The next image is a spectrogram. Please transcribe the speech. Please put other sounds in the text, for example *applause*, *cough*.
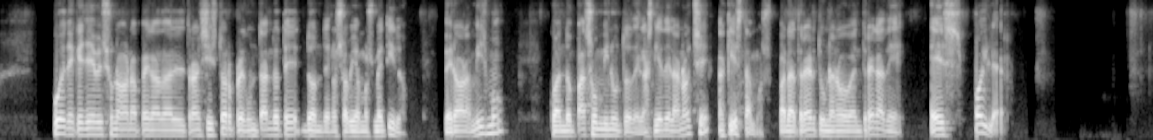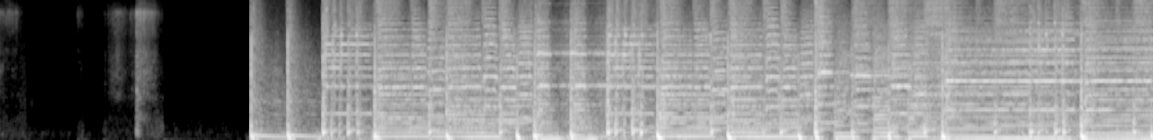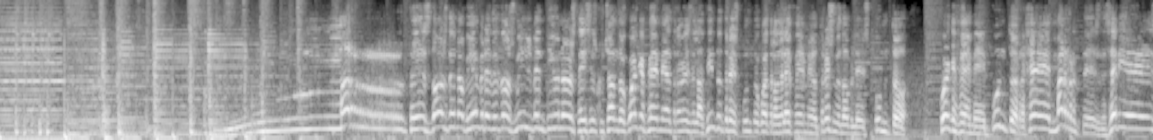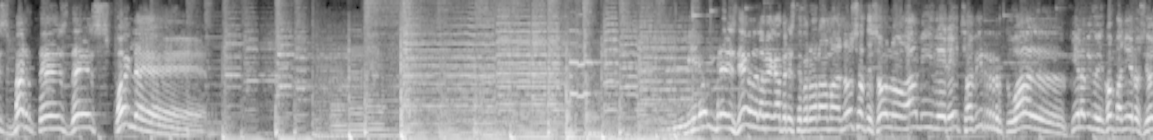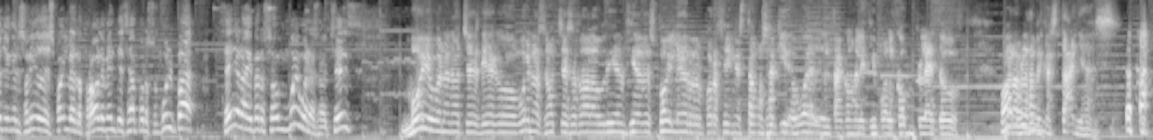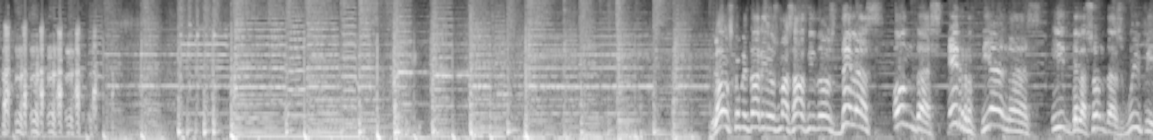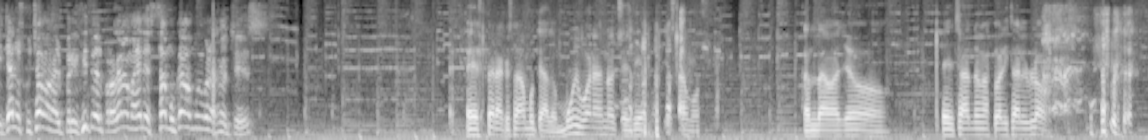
puede que lleves una hora pegada al transistor preguntándote dónde nos habíamos metido. Pero ahora mismo, cuando pasa un minuto de las 10 de la noche, aquí estamos para traerte una nueva entrega de Spoiler. Martes 2 de noviembre de 2021 estáis escuchando Quack FM a través de la 103.4 del FM o www.quackfm.org martes de series, martes de spoiler. Mi nombre es Diego de la Vega, pero este programa no se hace solo a mi derecha virtual. Fiel amigo y compañero, si oyen el sonido de spoiler probablemente sea por su culpa. Señor Iverson, muy buenas noches. Muy buenas noches, Diego. Buenas noches a toda la audiencia de Spoiler. Por fin estamos aquí de vuelta con el equipo al completo para hablar de castañas. *laughs* Los comentarios más ácidos de las ondas hercianas y de las ondas wifi. Ya lo escuchaban al principio del programa. Él es Samucao. Muy buenas noches. Eh, espera, que estaba muteado. Muy buenas noches, Diego. Aquí estamos. Andaba yo pensando en actualizar el blog. *laughs*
